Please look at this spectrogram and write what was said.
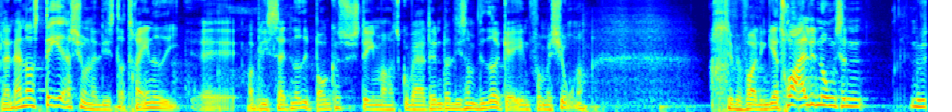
blandt andet også DR-journalister trænede i øh, at blive sat ned i bunkersystemer og skulle være dem, der ligesom videregav informationer til befolkningen. Jeg tror aldrig nogensinde, nu,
